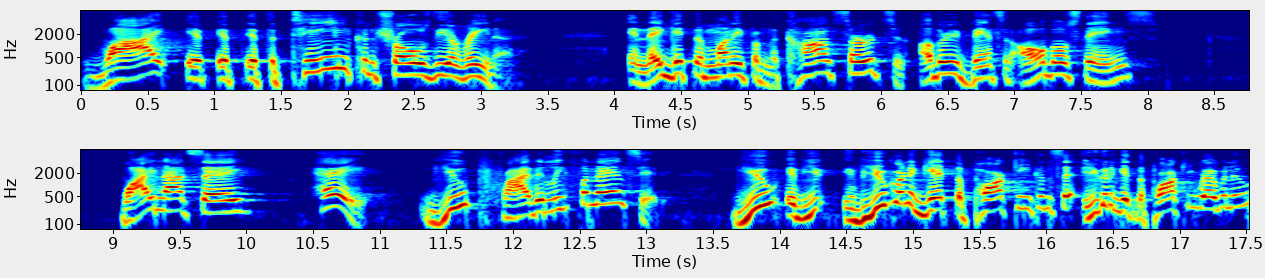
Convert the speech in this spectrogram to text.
Why, if if if the team controls the arena and they get the money from the concerts and other events and all those things, why not say, hey, you privately finance it? You, if you if you're gonna get the parking consent, you're gonna get the parking revenue,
